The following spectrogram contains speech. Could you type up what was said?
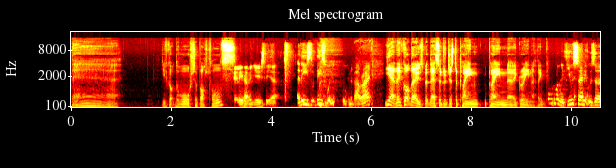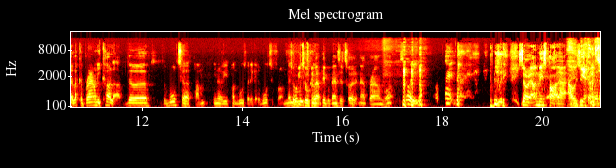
There, you've got the water bottles. Clearly haven't used it yet. Are these these are what you're talking about, right? Yeah, they've got those, but they're sort of just a plain plain uh, green, I think. Hold on. If you were saying it was a, like a browny colour, the the water pump, you know, you pump the water where they get the water from. Remember So are we talking took- about people going to the toilet now? Brown what? Sorry. Sorry, I missed part of that. I was just Yeah. going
